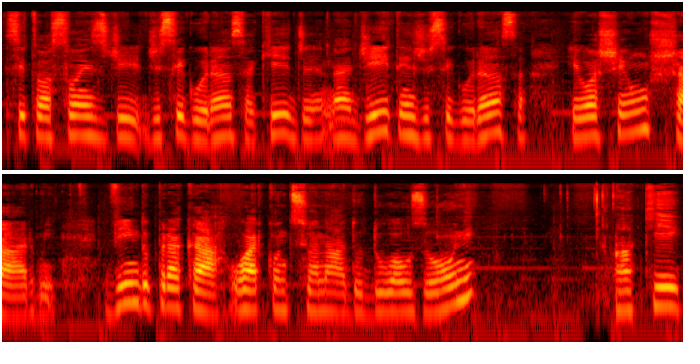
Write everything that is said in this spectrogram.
situações de, de segurança aqui, de, né, de, itens de segurança, eu achei um charme. Vindo para cá, o ar-condicionado Dual Zone. Aqui,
